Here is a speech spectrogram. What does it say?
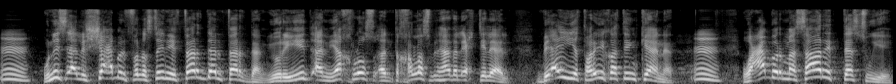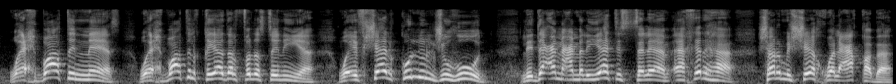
مم. ونسأل الشعب الفلسطيني فردا فردا يريد أن يخلص أن تخلص من هذا الاحتلال بأي طريقة كانت مم. وعبر مسار التسوية وإحباط الناس وإحباط القيادة الفلسطينية وإفشال كل الجهود لدعم عمليات السلام آخرها شرم الشيخ والعقبة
